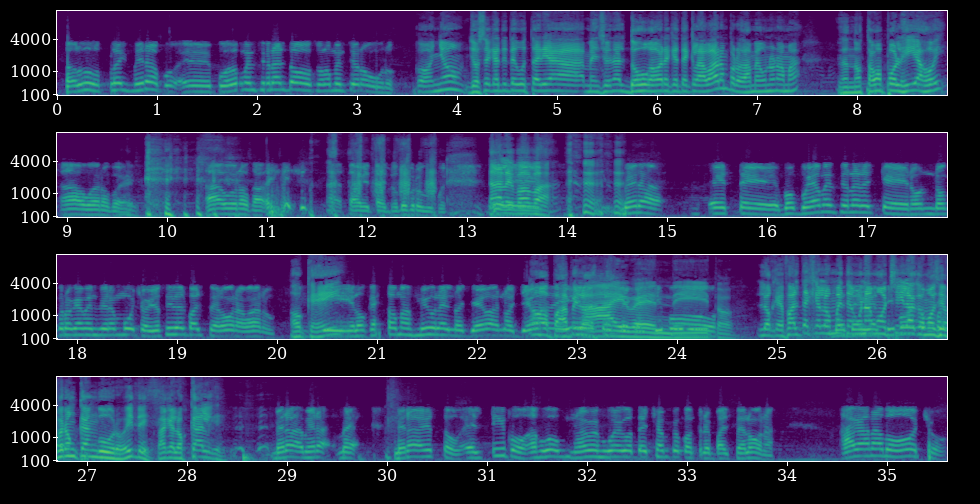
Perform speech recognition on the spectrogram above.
Saludos, Play. Mira, eh, puedo mencionar dos, solo menciono uno. Coño, yo sé que a ti te gustaría mencionar dos jugadores que te clavaron, pero dame uno nada más. No no estamos por guías hoy. Ah, bueno, pues. Ah, bueno, está, está bien, está bien, no te preocupes. Dale, Eh, papá. Mira, este, vo- voy a mencionar el que no, no creo que mencionen mucho. Yo soy del Barcelona, mano. Ok. Y lo que es Thomas Müller nos lleva, nos lleva. No, papi, lo- Ay, que tipo- bendito. Lo que falta es que los meten en una mochila como si fuera un canguro, ¿viste? Para que los cargue. Mira, mira, mira, mira esto. El tipo ha jugado nueve juegos de Champions contra el Barcelona. Ha ganado ocho.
